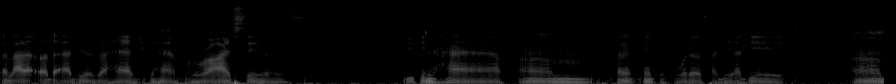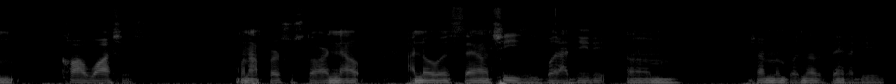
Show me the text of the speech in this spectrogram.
a lot of other ideas I have, you can have garage sales. You can have um I'm trying to think of what else I did. I did um car washes when I first was starting out. I know it sounds cheesy, but I did it. Um trying to remember another thing I did.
